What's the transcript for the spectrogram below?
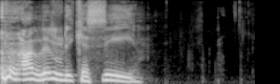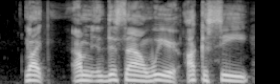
I literally can see. Like I mean, this sound weird. I could see.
